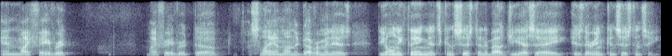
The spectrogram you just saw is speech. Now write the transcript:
and my favorite, my favorite uh, slam on the government is the only thing that's consistent about GSA is their inconsistency.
